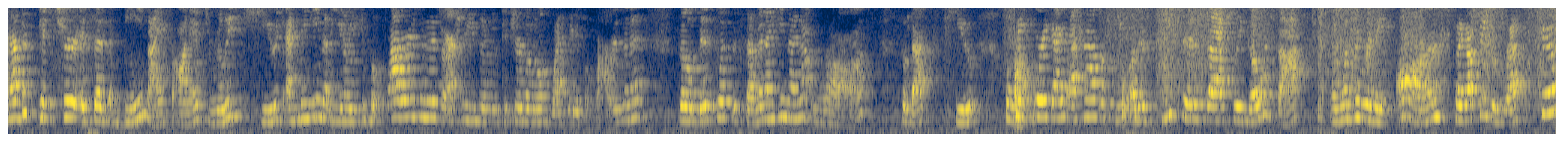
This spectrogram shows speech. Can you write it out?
I have this picture, it says be nice on it. It's really cute. I'm thinking that, you know, you can put flowers in this or actually use it as a picture, but most likely to put flowers in it. So this was the $7.99 at Ross. So that's cute. But wait for it, guys. I have a few other pieces that actually go with that. I wonder where they are. So I got this rescue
